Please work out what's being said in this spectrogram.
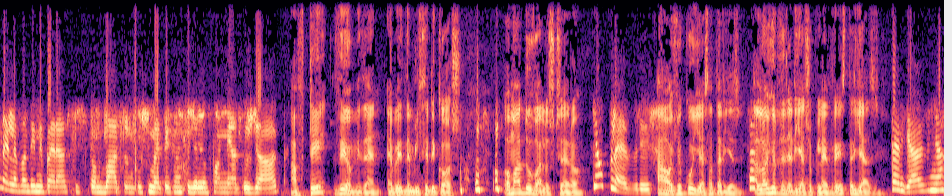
Ποιοι ανέλαβαν την υπεράσπιση των μπάτσων που συμμετείχαν στη δολοφονία του Ζακ Αυτή 2-0, επειδή είναι πληθυντικός. ο Μαντούβαλος ξέρω. και ο Πλεύρης. Α, όχι, ο Κούγιας θα ταιριάζει. Αλλά όχι ότι δεν ταιριάζει ο Πλεύρης, ταιριάζει. Ταιριάζει μια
